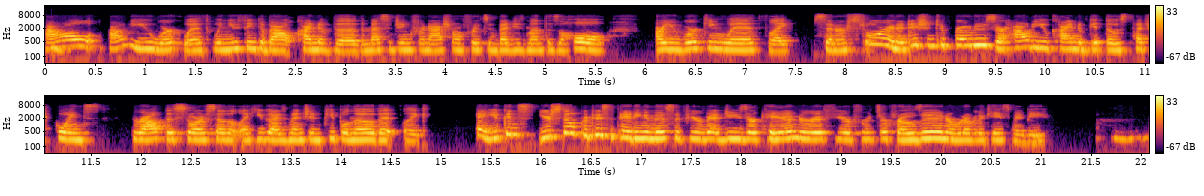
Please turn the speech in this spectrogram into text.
Mm-hmm. How how do you work with when you think about kind of the the messaging for National Fruits and Veggies Month as a whole? Are you working with like center store in addition to produce, or how do you kind of get those touch points throughout the store so that like you guys mentioned, people know that like hey, you can you're still participating in this if your veggies are canned or if your fruits are frozen or whatever the case may be. Mm-hmm.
